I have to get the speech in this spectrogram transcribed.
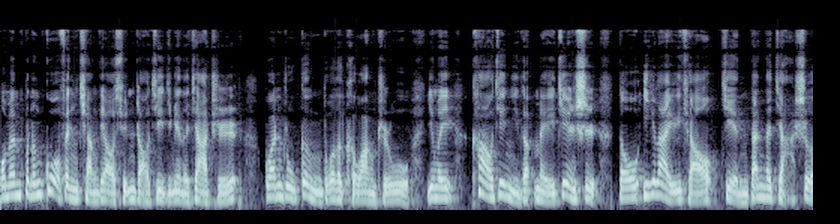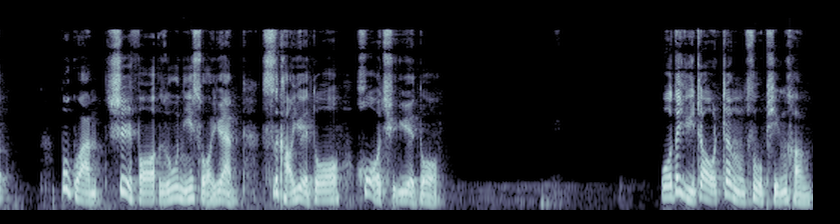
我们不能过分强调寻找积极面的价值，关注更多的渴望之物，因为靠近你的每件事都依赖于一条简单的假设：不管是否如你所愿，思考越多，获取越多。我的宇宙正负平衡。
